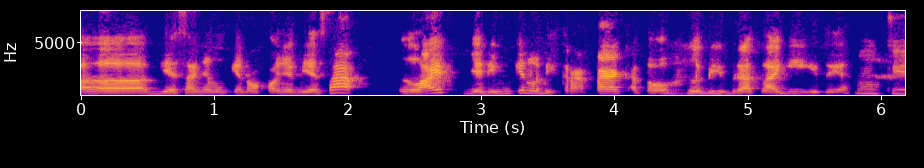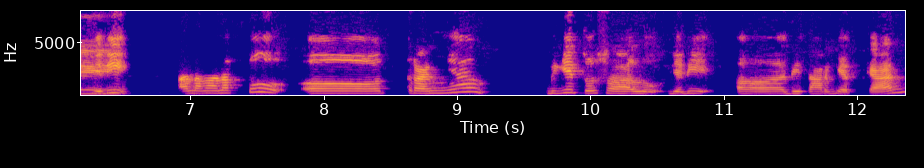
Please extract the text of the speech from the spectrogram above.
uh, biasanya mungkin rokoknya biasa light jadi mungkin lebih kretek atau lebih berat lagi gitu ya okay. jadi anak-anak tuh uh, trennya begitu selalu jadi uh, ditargetkan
